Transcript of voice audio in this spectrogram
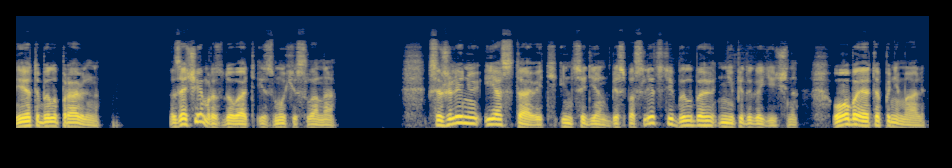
И это было правильно. Зачем раздувать из мухи слона? К сожалению, и оставить инцидент без последствий было бы непедагогично. Оба это понимали.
